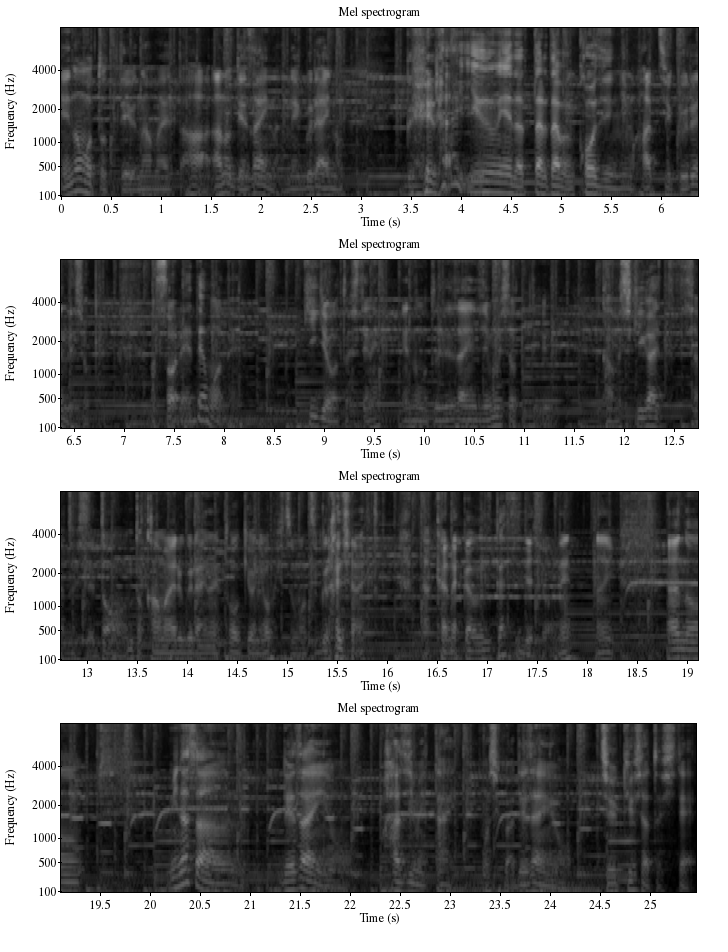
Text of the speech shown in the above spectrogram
榎本っていう名前とあああのデザイナーねぐらいの ぐらい有名だったら多分個人にも発注来るんでしょうけど、ま、それでもね企業としてね榎本デザイン事務所っていう株式会社としてドーンと構えるぐらいね東京にオフィス持つぐらいじゃないと なかなか難しいでしょうね。はい。あの皆さんデザインを始めたいもしくはデザインを中級者として、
